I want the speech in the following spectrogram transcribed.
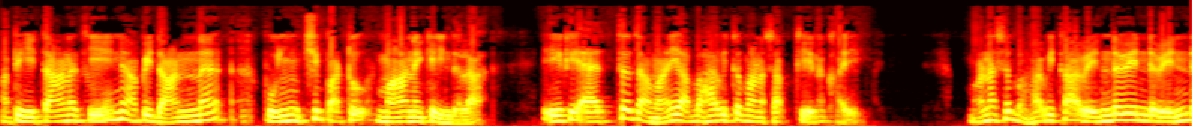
අපි හිතාන තියෙන්නේ අපි දන්න පුංචි පටු මානක ඉඳලා ඒකේ ඇත්ත තමයි අභාවිත මනසක් තියෙන කයි. මනස භාවිතා වෙන්න වෙන්න වෙන්න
